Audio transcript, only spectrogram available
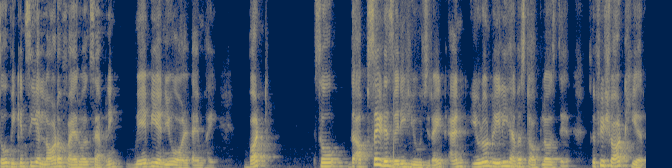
so we can see a lot of fireworks happening maybe a new all time high but so the upside is very huge, right? And you don't really have a stop loss there. So if you short here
